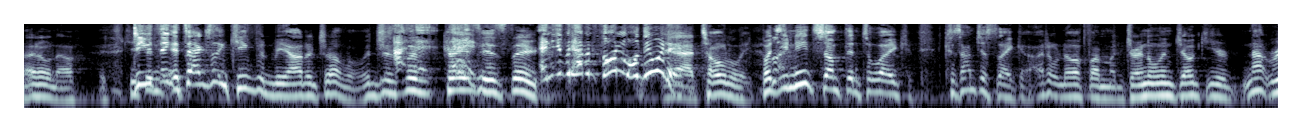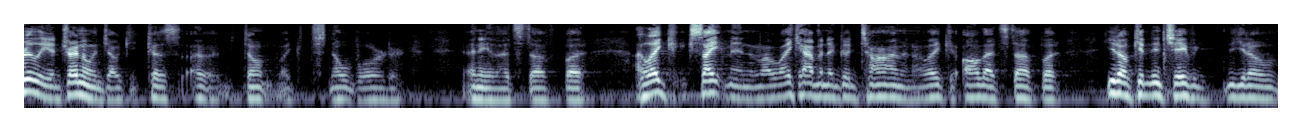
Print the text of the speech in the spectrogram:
I don't know. It's Do you think- it's actually keeping me out of trouble? It's just I- the hey, craziest thing. And you've been having fun while doing it. Yeah, totally. But you need something to like, because I'm just like, I don't know if I'm adrenaline junkie or not really adrenaline junkie because I don't like snowboard or any of that stuff. But I like excitement and I like having a good time and I like all that stuff. But, you know, getting in shape, you know,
